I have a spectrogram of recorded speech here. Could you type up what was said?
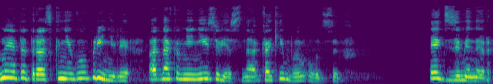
На этот раз книгу приняли, однако мне неизвестно, каким был отзыв. Экзаменер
